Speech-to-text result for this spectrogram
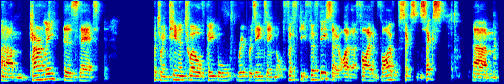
um, currently is that between 10 and 12 people representing or 50-50, so either five and five or six and six, um,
